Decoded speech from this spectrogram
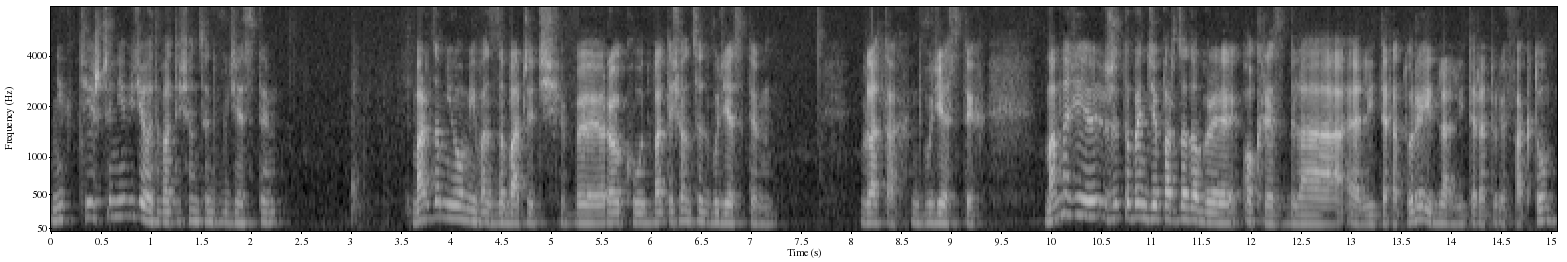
Nikt cię jeszcze nie widział w 2020. Bardzo miło mi Was zobaczyć w roku 2020, w latach 20. Mam nadzieję, że to będzie bardzo dobry okres dla e, literatury i dla literatury faktu.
